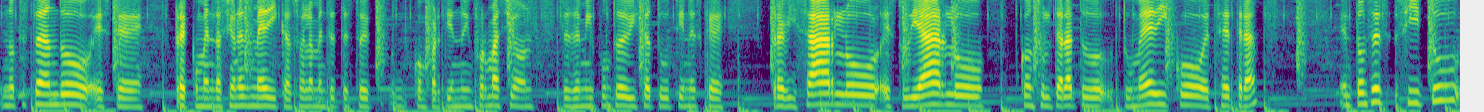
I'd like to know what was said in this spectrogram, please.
no te estoy dando este, recomendaciones médicas, solamente te estoy compartiendo información. Desde mi punto de vista, tú tienes que revisarlo, estudiarlo, consultar a tu, tu médico, etcétera. Entonces, si tú,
